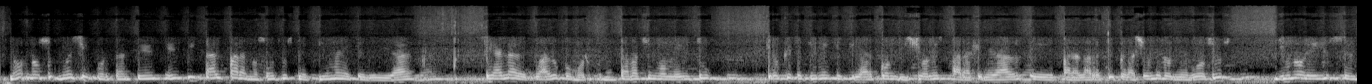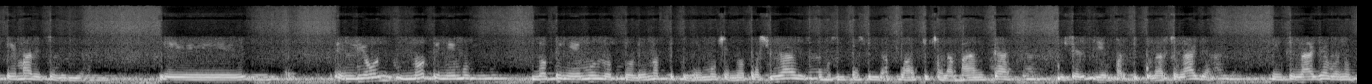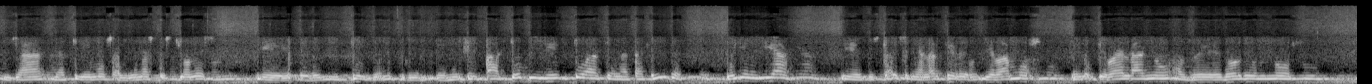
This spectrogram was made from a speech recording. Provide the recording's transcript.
No, no, no es importante, es vital para nosotros que el clima de seguridad sea el adecuado, como comentaba hace un momento, creo que se tienen que crear condiciones para generar, eh, para la recuperación de los negocios, y uno de ellos es el tema de seguridad. Eh, en León no tenemos no tenemos los problemas que tenemos en otras ciudades, como es el caso de Irapuato, Salamanca y, en particular Celaya. En Celaya, bueno, pues ya, ya tuvimos algunas cuestiones eh, de delitos de, mucho impacto directo hacia las agencias. Hoy en día, eh, pues señalar que llevamos en lo que va el año alrededor de unos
